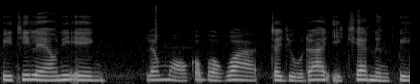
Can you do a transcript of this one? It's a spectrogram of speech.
ปีที่แล้วนี่เอง แล้วหมอก็บอกว่าจะอยู่ได้อีกแค่หนึ่งปี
